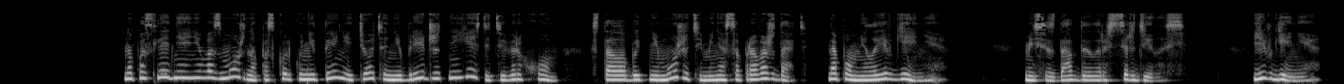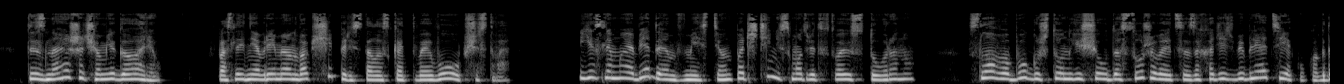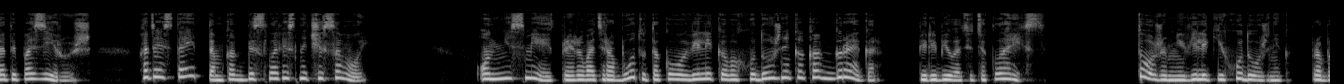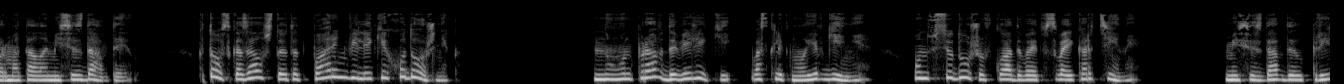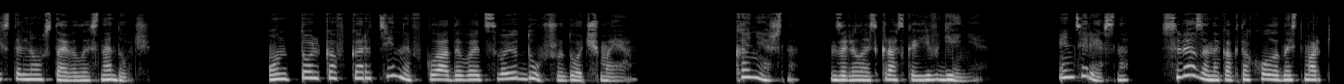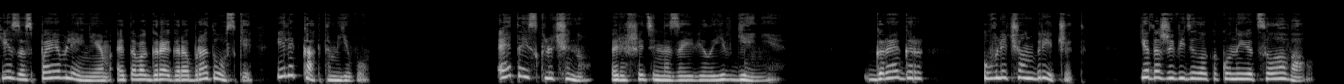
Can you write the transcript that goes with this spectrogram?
Но последнее невозможно, поскольку ни ты, ни тетя, ни Бриджит не ездите верхом. Стало быть, не можете меня сопровождать», — напомнила Евгения. Миссис Давдейл рассердилась. «Евгения, ты знаешь, о чем я говорю последнее время он вообще перестал искать твоего общества. Если мы обедаем вместе, он почти не смотрит в твою сторону. Слава богу, что он еще удосуживается заходить в библиотеку, когда ты позируешь, хотя и стоит там, как бессловесный часовой. Он не смеет прерывать работу такого великого художника, как Грегор, перебила тетя Кларис. Тоже мне великий художник, пробормотала миссис Давдейл. Кто сказал, что этот парень великий художник? «Но он правда великий!» — воскликнула Евгения. «Он всю душу вкладывает в свои картины». Миссис Давдейл пристально уставилась на дочь. «Он только в картины вкладывает свою душу, дочь моя». «Конечно», — залилась краской Евгения. «Интересно, связана как-то холодность Маркиза с появлением этого Грегора Бродоски, или как там его?» «Это исключено», — решительно заявила Евгения. Грегор увлечен Бриджит. Я даже видела, как он ее целовал.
